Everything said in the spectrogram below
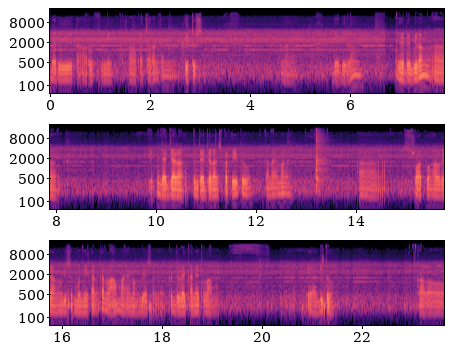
dari taruh nih sama pacaran kan itu sih. Nah dia bilang ya dia bilang uh, penjajalan penjajalan seperti itu. Karena emang uh, suatu hal yang disembunyikan kan lama emang biasanya. Kejelekannya itu lama. Ya gitu. Kalau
